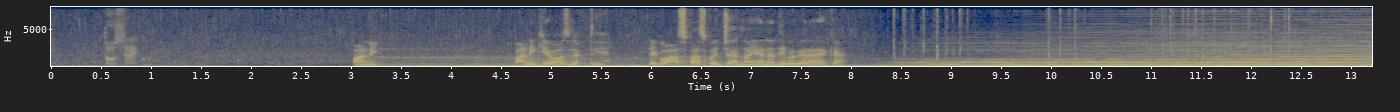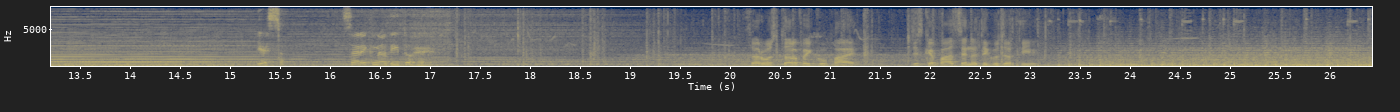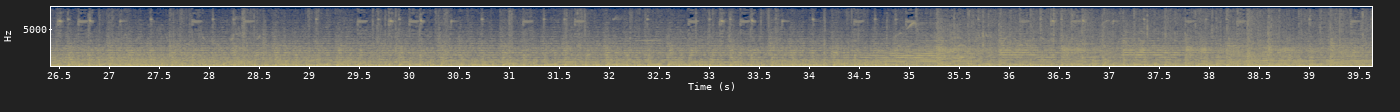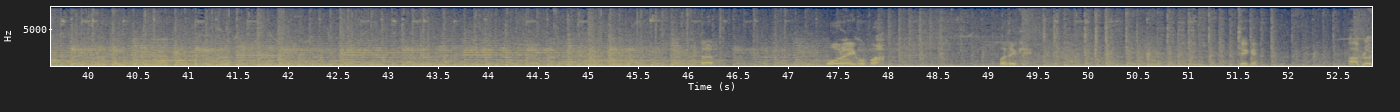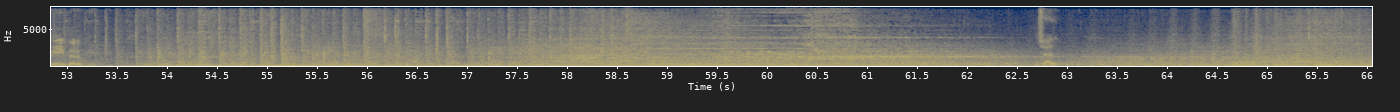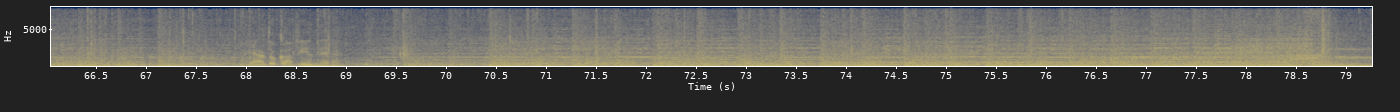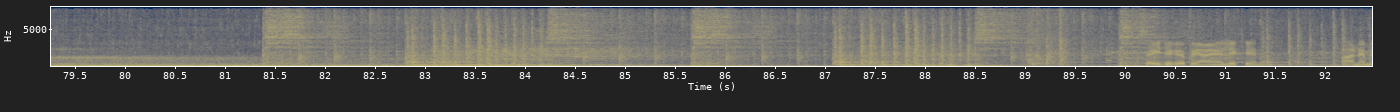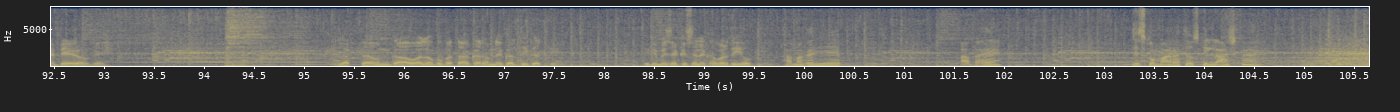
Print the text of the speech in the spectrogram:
दूसरे को पानी। पानी की आवाज़ लगती है। देखो आसपास कोई झरना या नदी वगैरह है क्या? यस सर सर एक नदी तो है। सर उस तरफ़ एक गुफा है जिसके पास से नदी गुजरती है। लोग यहीं पे रुकिए। चल। यहाँ तो काफ़ी अंधेरा है। सही जगह पे आए लेकिन आने में देर हो गई। लगता है उन गाँव वालों को बताकर हमने गलती कर दी। इन्हीं में से किसी ने खबर दी होगी। हाँ मगर ये अब है जिसको मारा था उसकी लाश कहाँ है?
